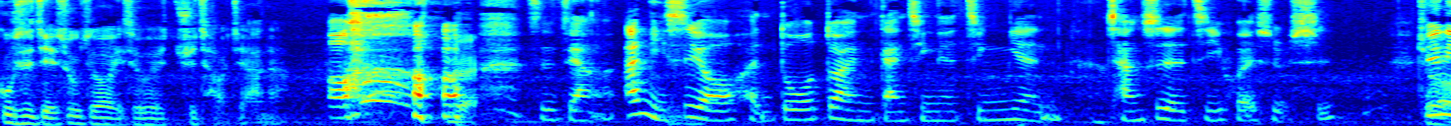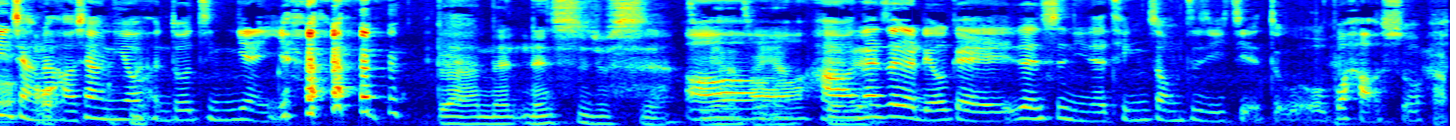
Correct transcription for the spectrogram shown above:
故事结束之后也是会去吵架的。哦，对，是这样啊？你是有很多段感情的经验、尝试的机会，是不是？就因为你讲的哦好像你有 很多经验一样。对啊，能能试就试啊，怎么样怎么样？哦，好，那这个留给认识你的听众自己解读，我不好说。好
